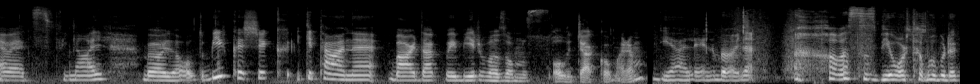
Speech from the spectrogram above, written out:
Evet final böyle oldu. Bir kaşık, iki tane bardak ve bir vazomuz olacak umarım. Diğerlerini böyle havasız bir ortama bırak.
